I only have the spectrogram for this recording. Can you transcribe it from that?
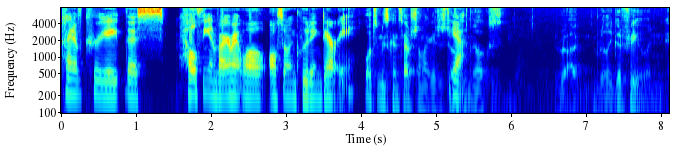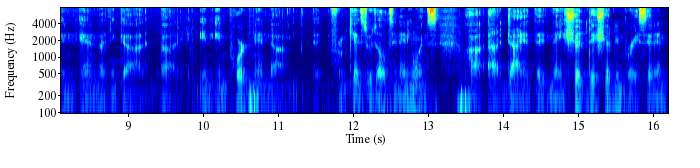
kind of create this healthy environment while also including dairy? Well, it's a misconception. Like I just told Yeah. you, milk is uh, really good for you, and and, and I think uh, uh, in, important and um, from kids to adults in anyone's uh, uh, diet, they, they should they should embrace it. And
